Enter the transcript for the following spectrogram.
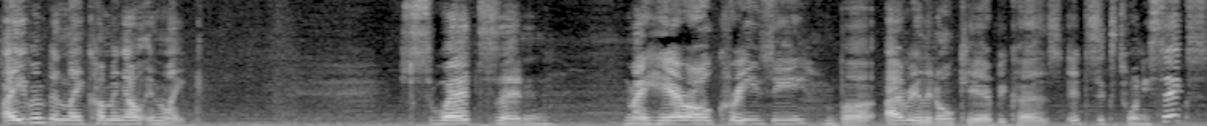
I even been like coming out in like sweats and my hair all crazy, but I really don't care because it's 626.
